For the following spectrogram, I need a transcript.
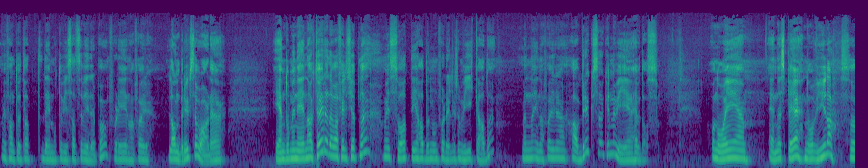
Og vi fant ut at det måtte vi satse videre på. fordi innafor landbruk så var det én dominerende aktør, og det var Felleskjøpene. Og vi så at de hadde noen fordeler som vi ikke hadde. Men innafor havbruk så kunne vi hevde oss. Og nå i eh, NSB, nå Vy, da, så,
